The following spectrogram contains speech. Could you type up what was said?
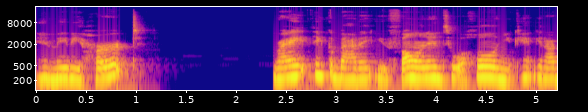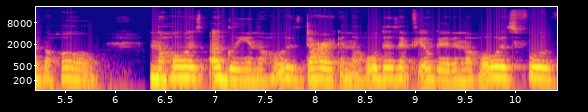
and maybe hurt. Right? Think about it. You've fallen into a hole and you can't get out of the hole. And the hole is ugly and the hole is dark and the hole doesn't feel good and the hole is full of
